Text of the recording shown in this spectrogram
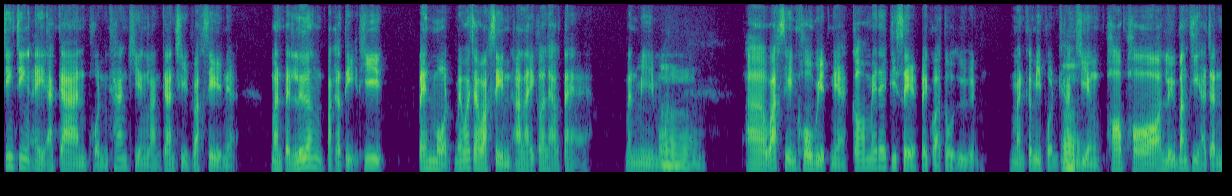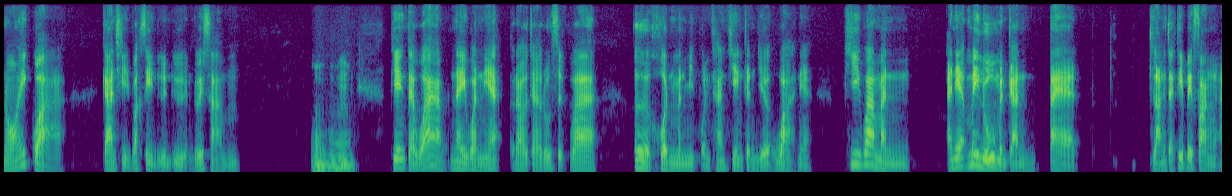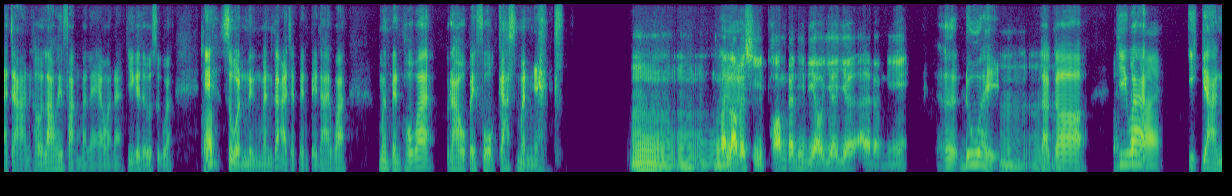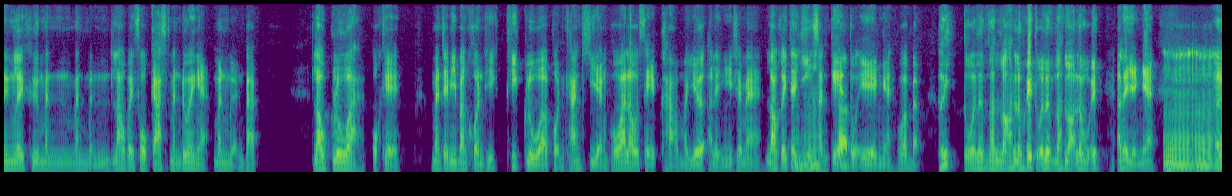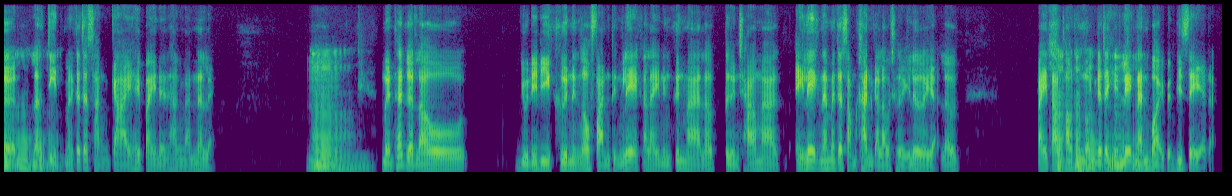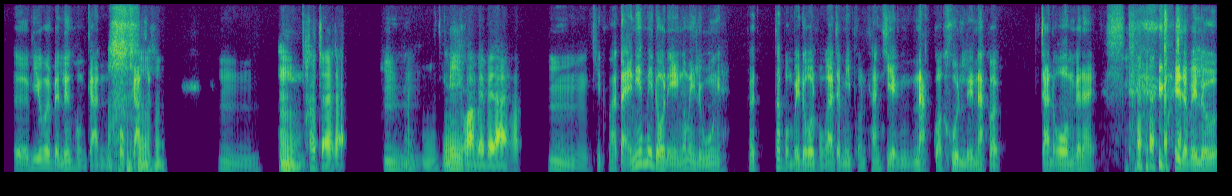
จริงๆไออาการผลข้างเคียงหลังการฉีดวัคซีนเนี่ย มันเป็นเรื่องปกติที่เป็นหมด ไม่ว่าจะวัคซีนอะไรก็แล้วแต่ มันมีหมอืดมเอ่อวัคซีนโควิด เนี่ยก็ไม่ได้พิเศษไปกว่าตัวอื่น มันก็มีผลข้างเคียงพอๆ หรือบางทีอาจจะน้อยกว่าการฉีดวัคซีนอื่น ๆ ด้วยซ้ำอือฮึเพียงแต่ว่าในวันเนี้ยเราจะรู้สึกว่า เออ คนมันมีผลข้างเคียงกันเยอะว่ะเนี่ย พี่ว่ามัน อันเนี้ยไม่รู้เหมือนกัน แต่ หลังจากที่ไปฟังอาจารย์เขาเล่าให้ฟังมาแล้วอะนะพี่ก็จะรู้สึกว่าเอ๊ะส่วนหนึ่งมันก็อาจจะเป็นไปได้ว่า มันเป็นเพราะว่าเราไปโฟกัสมันไงอืมอืมอืมเหมือนเราไปฉีดพร้อมกันทีเดียวเยอะ ๆ อะไรแบบนี้ เออด้วยอืมอืมแล้วก็เป็นพี่ไปว่าได้อีกอย่างหนึ่งเลยคือมันมันเหมือนเราไปโฟกัสมันด้วยไงมันเหมือนแบบ เรากลัว โอเค มันจะมีบางคนที่ที่กลัวผลข้างเคียง เพราะว่าเราเสพข่าวมาเยอะอะไรอย่างงี้ใช่ไหมเราก็จะยิ่งอือฮึสังเกตครับตัวเองไงว่าแบบเฮ้ยตัวเริ่มร้อนๆแล้วเว้ยตัวเริ่มร้อนๆแล้วเว้ยอะไรอย่างเงี้ยอืมอืมเอออมแล้วจิตมันก็จะสั่งกายให้ไปในทางนั้นนั่นแหละอืมเหมือนถ้าเกิดเราอยู่ดีๆ คืนหนึ่งเราฝันถึงเลขอะไรหนึ่งขึ้นมา แล้วตื่นเช้ามาไอ้เลขนั้นมันจะสำคัญกับเราเฉยเลยอะ แล้วไปตามท้องถนนก็จะเห็นเลขนั้นบ่อยเป็นพิเศษอะเออพี่ว่ามันเป็นเรื่องของการโฟกัสอืม อืม เข้าใจละ อืมอืมมีความเป็นไปได้ครับ อืม คิดว่าแต่อันเนี้ยไม่โดนเองก็ไม่รู้ไงก็ถ้าผมไปโดนผมก็อาจจะมีผลข้างเคียงหนักกว่าคุณหรือหนักกว่าจานโอมก็ได้ใครจะไปรู้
